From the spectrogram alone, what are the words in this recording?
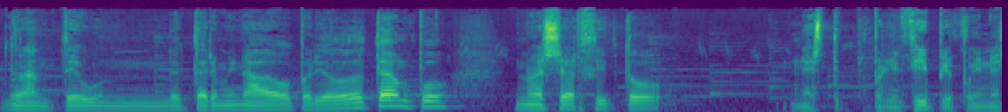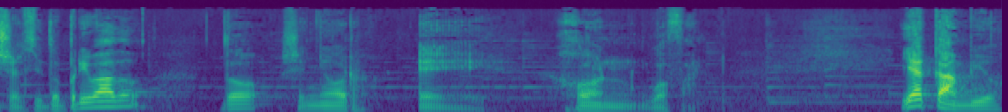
durante un determinado período de tempo no exército, neste principio foi un exército privado, do señor eh, John Wofan. E a cambio,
